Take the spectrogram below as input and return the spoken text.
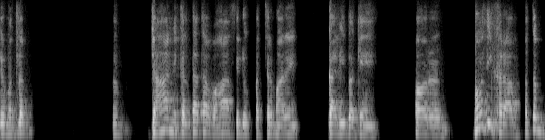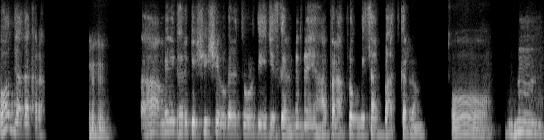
जो मतलब जहाँ निकलता था वहाँ से लोग पत्थर मारे गाली बके और बहुत ही खराब मतलब बहुत ज़्यादा खराब। हाँ मेरे घर के शीशे वगैरह तोड़ दिए जिस घर में मैं यहाँ पर आप लोगों के साथ बात कर रहा हूँ। हम्म,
